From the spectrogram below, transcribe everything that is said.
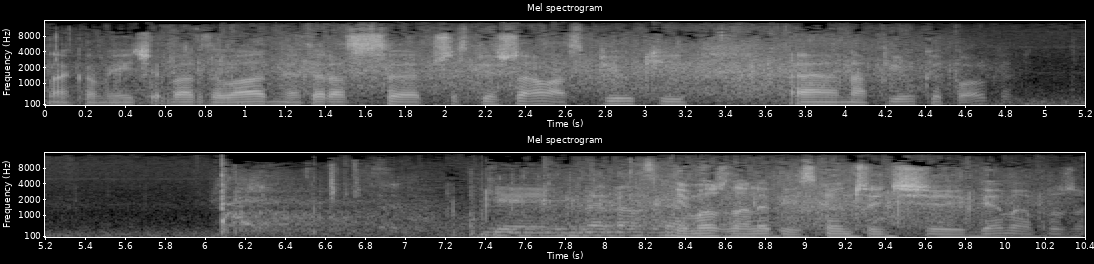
Znakomicie, bardzo ładnie. Teraz e, przyspieszała z piłki e, na piłkę Polkę. Nie można lepiej skończyć gema, proszę.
